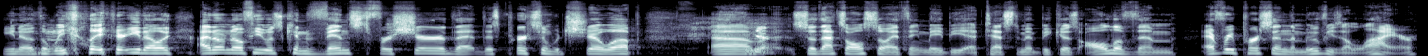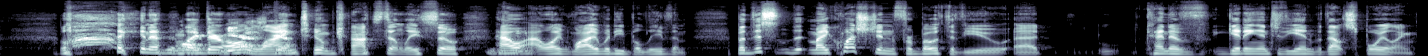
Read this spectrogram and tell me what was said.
You know, the week later, you know, like, I don't know if he was convinced for sure that this person would show up. Um, Yeah. So that's also, I think, maybe a testament because all of them, every person in the movie is a liar. you know, like they're all lying yeah. to him constantly. So how, like, why would he believe them? But this, th- my question for both of you, uh, kind of getting into the end without spoiling.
